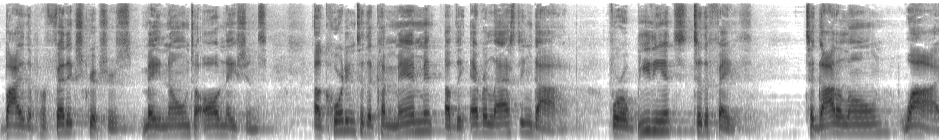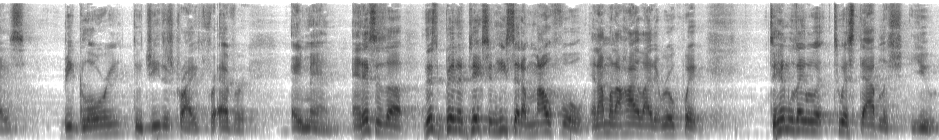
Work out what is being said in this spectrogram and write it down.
by the prophetic scriptures made known to all nations, according to the commandment of the everlasting God, for obedience to the faith. To God alone, wise, be glory through Jesus Christ forever. Amen. And this is a this benediction, he said a mouthful, and I'm going to highlight it real quick. To him who's able to establish you.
